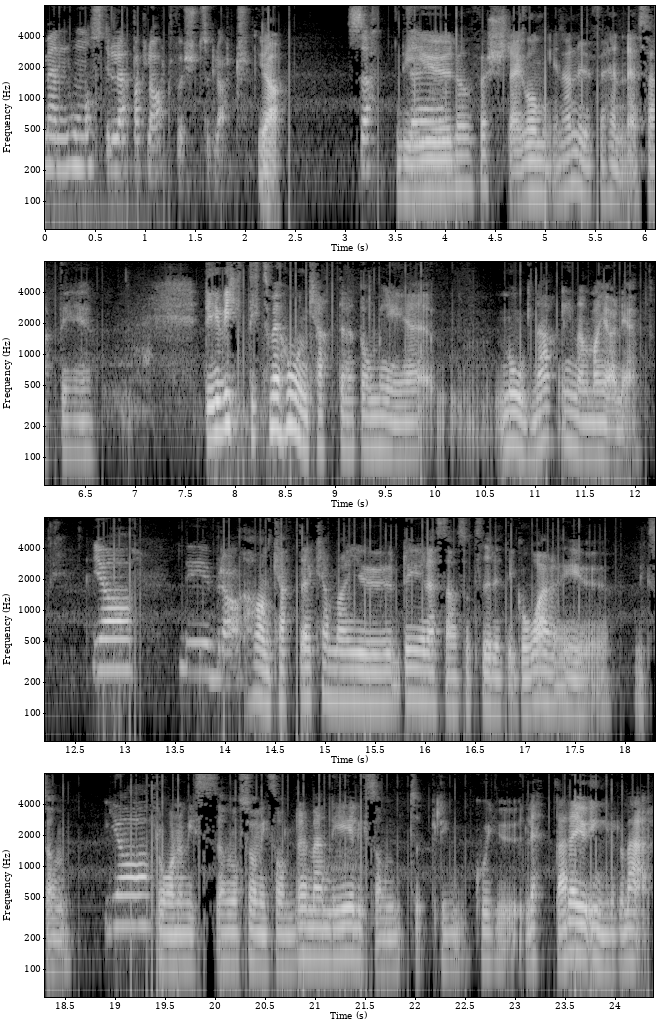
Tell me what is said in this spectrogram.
Men hon måste löpa klart först såklart. Ja. Så att, Det är ju eh, de första gångerna nu för henne så att det är, det är viktigt med honkatter att de är mogna innan man gör det. Ja, det är bra. Hankatter kan man ju, det är nästan så tidigt igår är ju liksom Ja, från en viss, från en viss ålder men det är liksom typ, det går ju lättare ju yngre de är.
